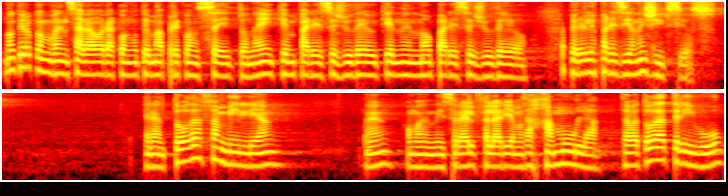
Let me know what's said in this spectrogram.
Não quero convencer agora com o tema preconceito, né? E quem parece judeu e quem não parece judeu. Mas eles pareciam egípcios. Eram toda a família, né? como em Israel falaríamos, a jamula. Estava toda a tribo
